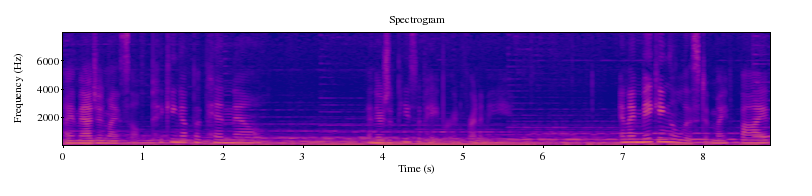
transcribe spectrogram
I imagine myself picking up a pen now, and there's a piece of paper in front of me. And I'm making a list of my five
